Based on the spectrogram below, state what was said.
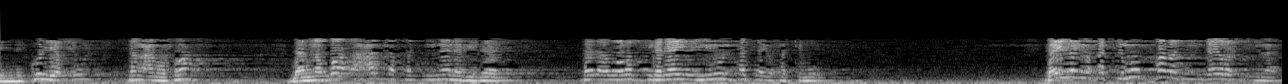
إن الكل يقول سمعا وطاعة لأن الله علق الإيمان بذلك. فلا وربك لا يؤمنون حتى يحكموك. فإن لم يحكموك خرجوا من دائرة الإيمان.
